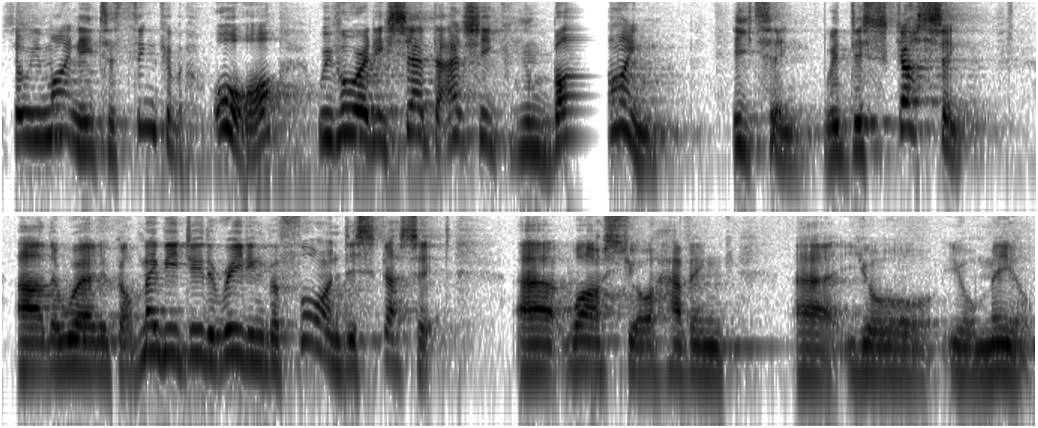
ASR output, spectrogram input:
So we might need to think about, or we've already said that actually combine eating with discussing uh, the Word of God. Maybe do the reading before and discuss it uh, whilst you're having uh, your, your meal.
